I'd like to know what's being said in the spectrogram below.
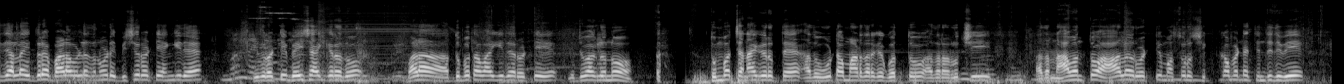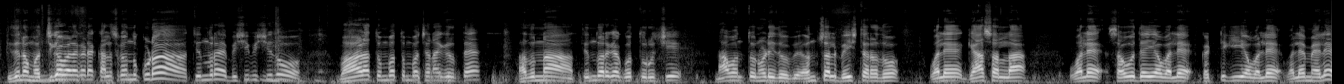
ಇದೆಲ್ಲ ಇದ್ದರೆ ಭಾಳ ಒಳ್ಳೆಯದು ನೋಡಿ, ಬಿಸಿ ರೊಟ್ಟಿ ಹೆಂಗಿದೆ? ಇದು ರೊಟ್ಟಿ ಬೇಯಿಸಿ ಹಾಕಿರೋದು ಭಾಳ ಅದ್ಭುತವಾಗಿದೆ ರೊಟ್ಟಿ. ನಿಜವಾಗ್ಲೂ ತುಂಬ ಚೆನ್ನಾಗಿರುತ್ತೆ. ಅದು ಊಟ ಮಾಡಿದವ್ರಿಗೆ ಗೊತ್ತು. ಅದರ ರುಚಿ. ಅದರ ನಾವಂತೂ ಹಾಲು, ರೊಟ್ಟಿ, ಮೊಸರು ಸಿಕ್ಕಾಪಟ್ಟೆ ತಿಂದಿದ್ದೀವಿ ಇದನ್ನು ಮಜ್ಜಿಗೆ ಒಳಗಡೆ ಕಲಸ್ಕೊಂಡು ಕೂಡ ತಿಂದರೆ ಬಿಸಿ ಬಿಸಿದು ಭಾಳ ತುಂಬ ತುಂಬ ಚೆನ್ನಾಗಿರುತ್ತೆ. ಅದನ್ನು ತಿಂದವ್ರಿಗೆ ಗೊತ್ತು ರುಚಿ. ನಾವಂತೂ ನೋಡಿದ್ದು ಹಂಚಲ್ಲಿ ಬೇಯಿಸ್ತಾ ಇರೋದು. ಒಲೆ, ಗ್ಯಾಸ್ ಅಲ್ಲ. ಒಲೆ ಸೌದೆಯ ಒಲೆ ಕಟ್ಟಿಗೆಯ ಒಲೆ ಒಲೆ ಮೇಲೆ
